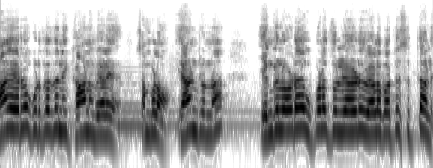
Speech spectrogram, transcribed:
ஆயிரரூவா கொடுத்தா தான் இன்றைக்கி காணும் வேலையை சம்பளம். ஏன்னு சொன்னால் எங்களோட உப்பள தொழிலாளோட வேலை பார்த்து சித்தாள்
